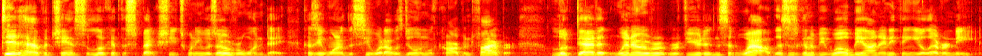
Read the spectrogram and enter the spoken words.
did have a chance to look at the spec sheets when he was over one day because he wanted to see what I was doing with carbon fiber. Looked at it, went over it, reviewed it, and said, wow, this is going to be well beyond anything you'll ever need.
